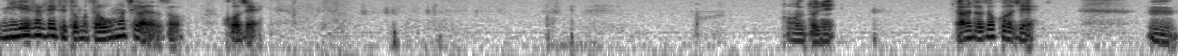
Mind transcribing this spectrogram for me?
逃げられると思ったら大間違いだぞ、コージ。本当に。ダメだぞ、コージ。うん。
